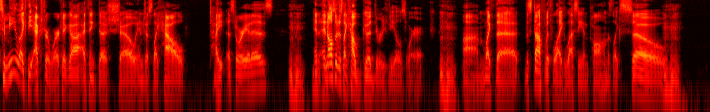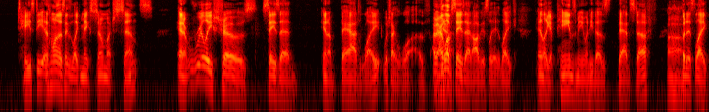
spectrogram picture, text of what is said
to me, like the extra work it got, I think does show in just like how tight a story it is, hmm and and also just like how good the reveals work. Hmm um like the the stuff with like Lessie and Paalm is like so hmm tasty and it's one of those things that like makes so much sense and it really shows Sazed in a bad light which I love. I mean I love Sazed obviously like and like it pains me when he does bad stuff Uh, but it's like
